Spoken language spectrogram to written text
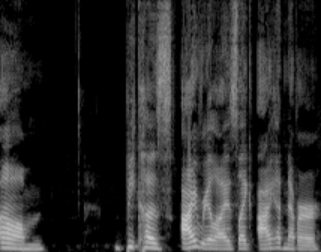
Um because I realized like I had never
